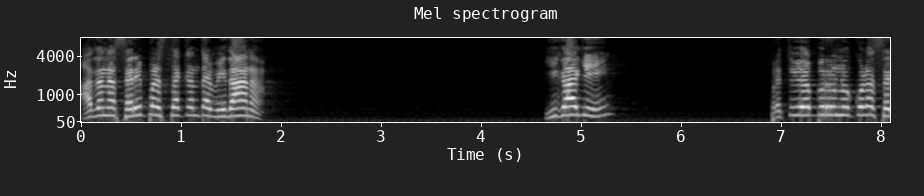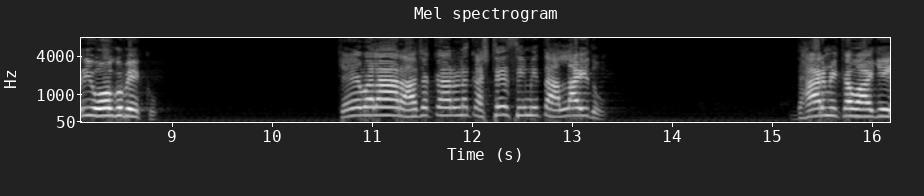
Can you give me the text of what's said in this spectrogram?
ಅದನ್ನು ಸರಿಪಡಿಸ್ತಕ್ಕಂಥ ವಿಧಾನ. ಹೀಗಾಗಿ ಪ್ರತಿಯೊಬ್ಬರೂ ಕೂಡ ಸರಿ ಹೋಗಬೇಕು. ಕೇವಲ ರಾಜಕಾರಣಕ್ಕಷ್ಟೇ ಸೀಮಿತ ಅಲ್ಲ ಇದು. ಧಾರ್ಮಿಕವಾಗಿ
